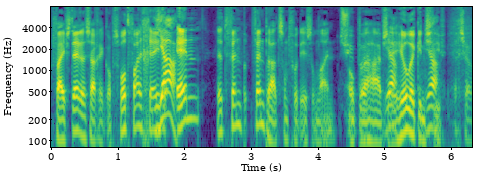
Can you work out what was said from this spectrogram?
Vijf sterren zag ik op Spotify gegeven. Ja. En het fan, fanpraat stond voor het eerst online Super. op eh, HFC. Ja. Heel leuk initiatief. Ja, echt zo.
